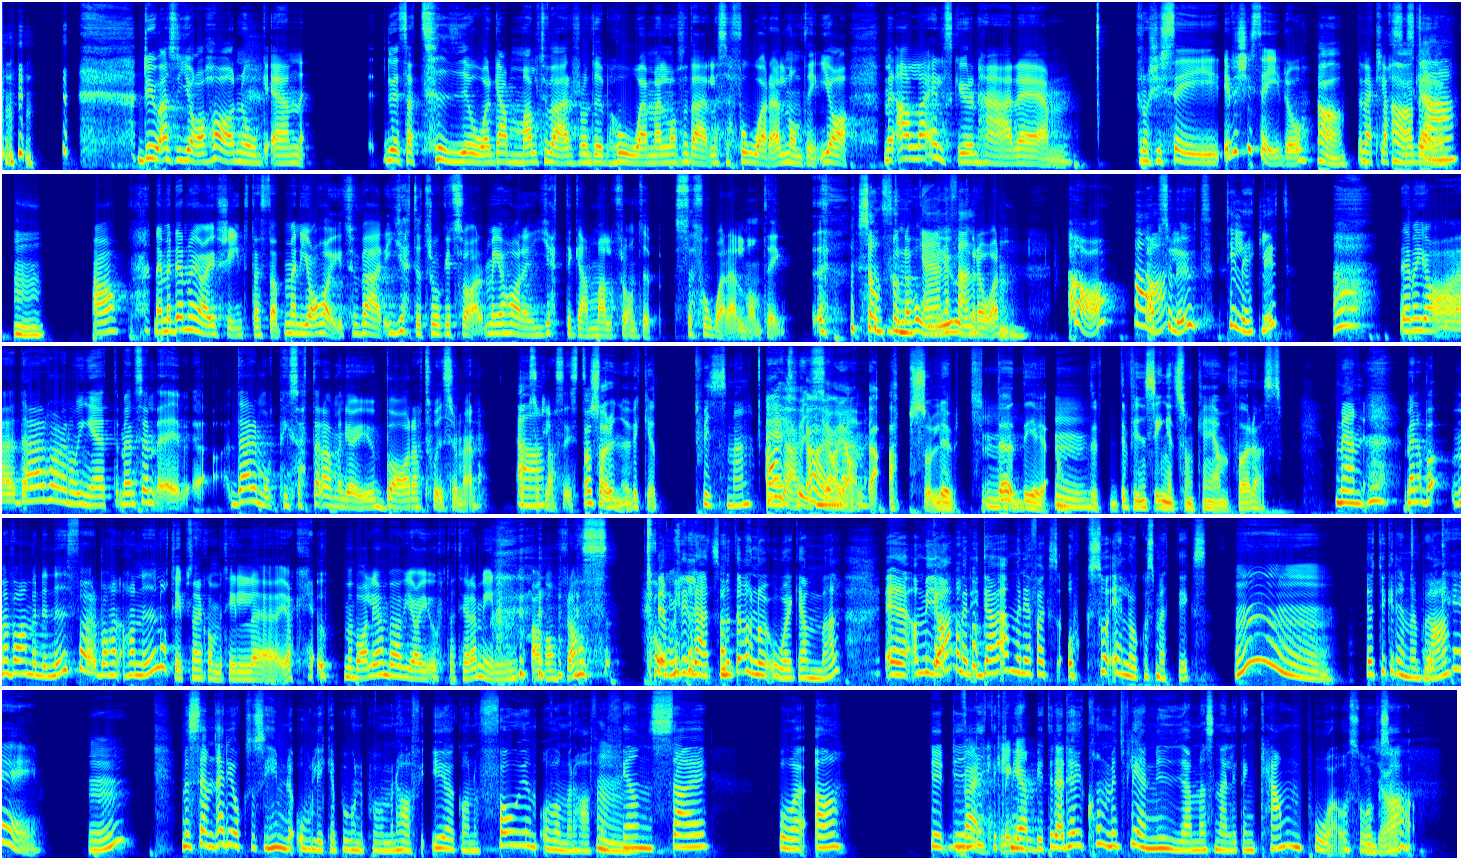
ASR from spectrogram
Du, alltså jag har nog en du vet, så här, tio år gammal tyvärr från typ H&M eller något sånt där, eller Sephora eller någonting. Ja. Men alla älskar ju den här eh, från Shiseido. Är det Shiseido? Ja, Den ja klassiska? det är Ja. det. Mm. Ja. Nej men den har jag i och för sig inte testat. Men jag har ju tyvärr, jättetråkigt svar, men jag har en jättegammal från typ Sephora eller någonting. Som funkar i alla fall. år. Mm. Ja, Ja, absolut. tillräckligt. Nej, men jag, där har jag nog inget. Men sen, eh, däremot pincetter använder jag ju bara Tweezerman. Också Ja. klassiskt. Vad sa du nu, vilket? Twistman. Ah, ja, ja, ja, Tweezerman. ja, absolut. Mm. Det, det, ja, Mm. det, det finns inget som kan jämföras. Men Men, vad- men vad använder ni för? Vad, har ni något tips när det kommer till... eh, Jag, uppenbarligen behöver jag ju uppdatera min ögonfrans. det, det lät som att det var några år gammal. Eh, ja, men jag använder, där använder jag faktiskt också LH Cosmetics. Mm, Jag tycker den är bra. Okej. Mm. Men sen är det också så himla olika beroende på vad man har för ögonform och vad man har för Mm. fransar. Och ja, det, det är lite Verkligen. knepigt det där. Det har ju kommit fler nya med sån här liten kam på och så också. Ja.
